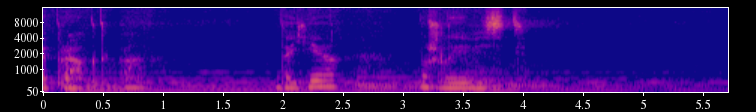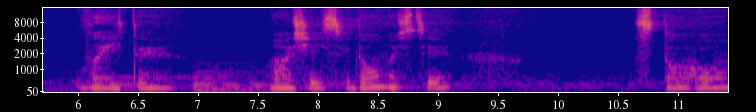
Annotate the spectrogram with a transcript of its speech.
Ця практика дає можливість вийти вашій свідомості з того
